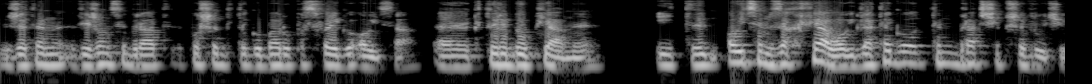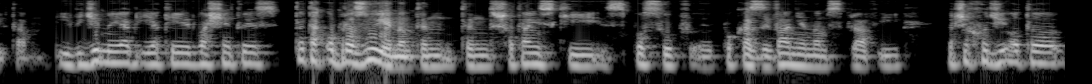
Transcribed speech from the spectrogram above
że ten wierzący brat poszedł do tego baru po swojego ojca, e, który był piany, i tym ojcem zachwiało i dlatego ten brat się przewrócił tam. I widzimy, jak, jakie właśnie to jest, to tak obrazuje nam ten, ten szatański sposób e, pokazywania nam spraw i znaczy chodzi o to,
